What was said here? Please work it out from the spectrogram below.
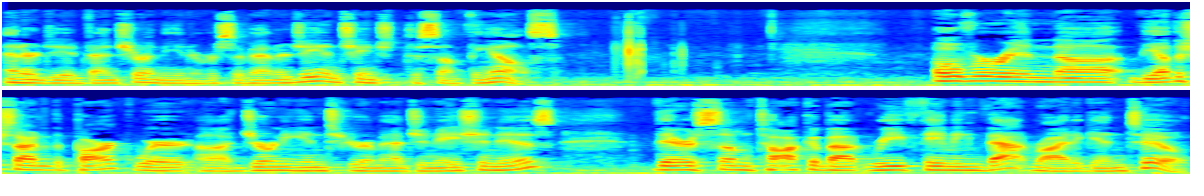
Energy Adventure in the Universe of Energy and change it to something else. Over in uh, the other side of the park, where uh, Journey into Your Imagination is, there's some talk about retheming that ride again, too.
